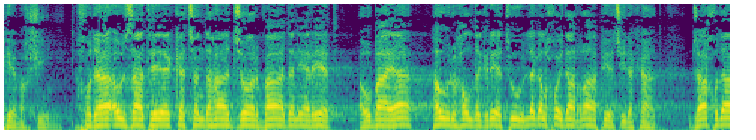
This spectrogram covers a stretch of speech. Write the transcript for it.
پێبەخشین خدا ئەو زاتەیە کە چەندەها جۆر با دەنێرێت ئەو باە هەور هەڵدەگرێت و لەگەڵ خۆیدا ڕاپێچی دەکات جا خدا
